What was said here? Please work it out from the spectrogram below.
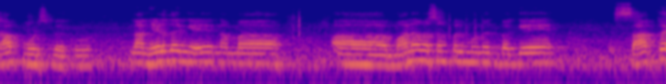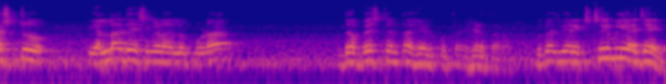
ಛಾಪ್ ಮೂಡಿಸ್ಬೇಕು. ನಾನು ಹೇಳ್ದಂಗೆ ನಮ್ಮ ಮಾನವ ಸಂಪನ್ಮೂಲದ ಬಗ್ಗೆ ಸಾಕಷ್ಟು ಎಲ್ಲ ದೇಶಗಳಲ್ಲೂ ಕೂಡ ದ ಬೆಸ್ಟ್ ಅಂತ ಹೇಳ್ಕೊತ, ಹೇಳ್ತಾರೆ because we are extremely agile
